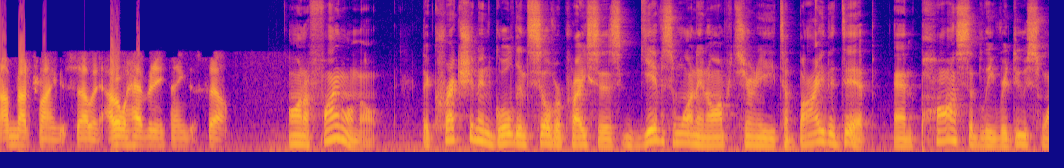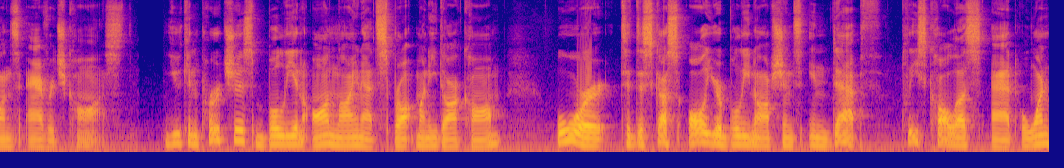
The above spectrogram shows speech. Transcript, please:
I'm not trying to sell it. I don't have anything to sell. On a final note, the correction in gold and silver prices gives one an opportunity to buy the dip and possibly reduce one's average cost. You can purchase bullion online at sprottmoney.com, or to discuss all your bullion options in depth, please call us at 1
